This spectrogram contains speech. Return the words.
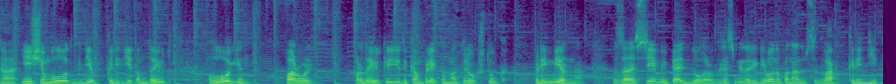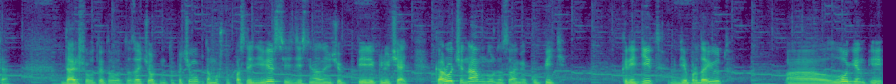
а, ищем лот, где кредитам дают логин, пароль. Продают кредиты комплектом от трех штук примерно за 7,5 долларов. Для смены региона понадобится два кредита. Дальше вот это вот зачеркнуто. Почему? Потому что в последней версии здесь не надо ничего переключать. Короче, нам нужно с вами купить кредит, где продают э, логин и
